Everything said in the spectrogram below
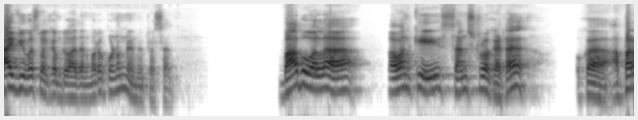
హాయ్ వ్యూవర్స్ వెల్కమ్ టు ఆదన్ మరొకొండం నేను మీ ప్రసాద్. బాబు వల్ల పవన్కి సన్ స్ట్రోక్ అట ఒక అపర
